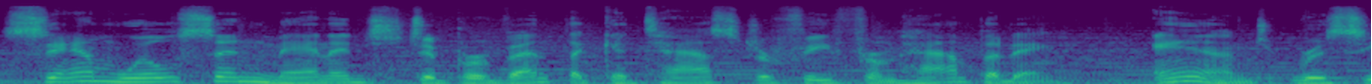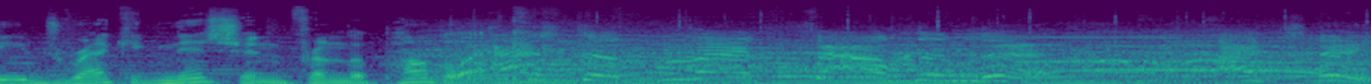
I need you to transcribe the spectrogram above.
Sam Wilson managed to prevent the catastrophe from happening and received recognition from the public. That's the Black Falcon there. I tell you.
